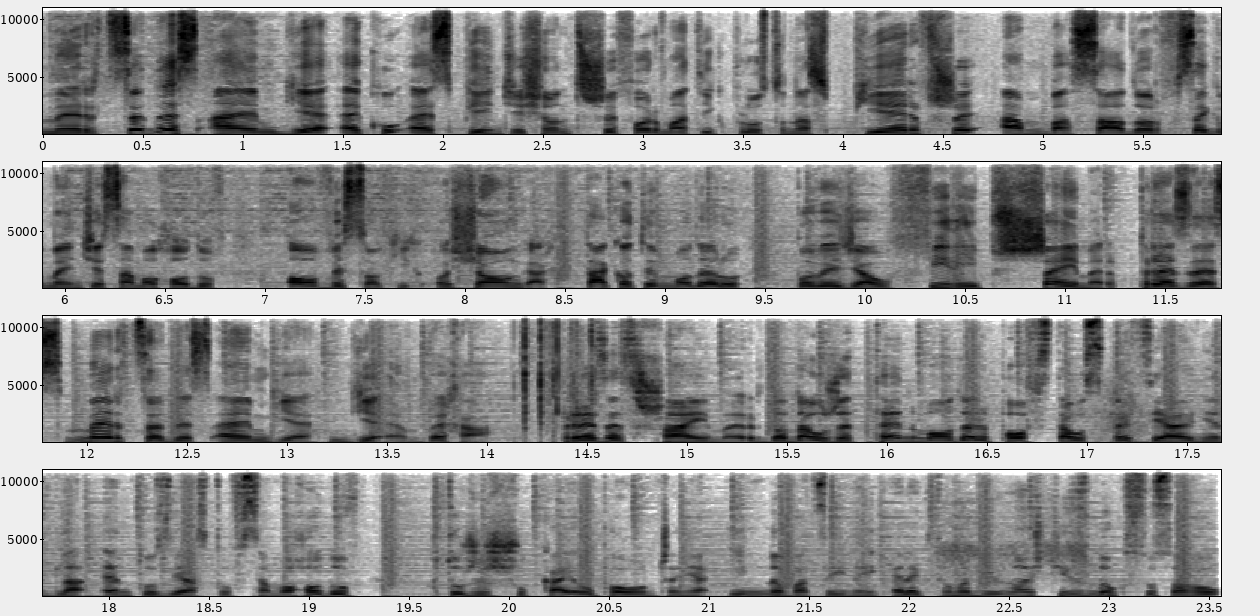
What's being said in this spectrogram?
Mercedes AMG EQS 53 Formatic Plus to nasz pierwszy ambasador w segmencie samochodów o wysokich osiągach. Tak o tym modelu powiedział Filip Scheimer, prezes Mercedes AMG GmbH. Prezes Scheimer dodał, że ten model powstał specjalnie dla entuzjastów samochodów, którzy szukają połączenia innowacyjnej elektromobilności z luksusową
